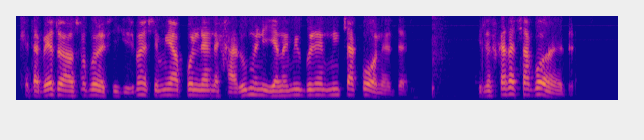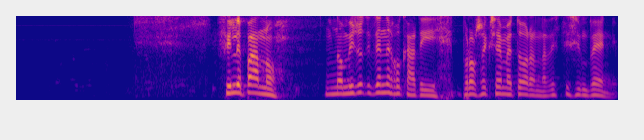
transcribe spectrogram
και τα παιδιά των ανθρώπων ευτυχισμένα σε μια πόλη να είναι χαρούμενοι για να μην μπορεί να μην τσακώνεται. Η Λευκάδα τσακώνεται. Φίλε Πάνο, νομίζω ότι δεν έχω κάτι. Πρόσεξε με τώρα να δεις τι συμβαίνει.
